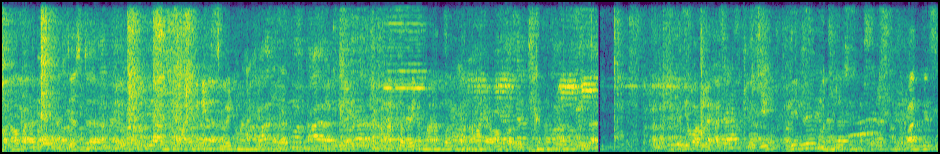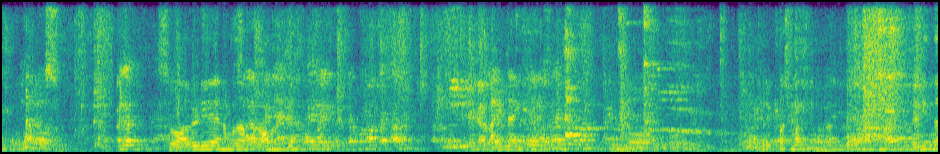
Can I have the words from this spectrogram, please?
ಪಲಾವ್ ಬರೋದಿಲ್ಲ ಜಸ್ಟ್ ಫೈವ್ ಮಿನಿಟ್ಸ್ ವೇಟ್ ಮಾಡೋಕೆ ಇರ್ತಾರೆ ಮತ್ತೆ ವೇಟ್ ಮಾಡೋದು ಪಲಾವ್ ಯಾವಾಗ ಬರ್ತೈತೆ ಸೊ ಆಲ್ರೆಡಿ ನಮ್ಮದು ಪಲಾವ್ ಬಂದಿದೆ. ಲೈಟ್ ಆಗಿದೆ. ಸೊ ಬ್ರೇಕ್ಫಾಸ್ಟ್ ಮಾಡ್ತೀನಿ ಇವಾಗ. ಎಲ್ಲಿಂದ?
